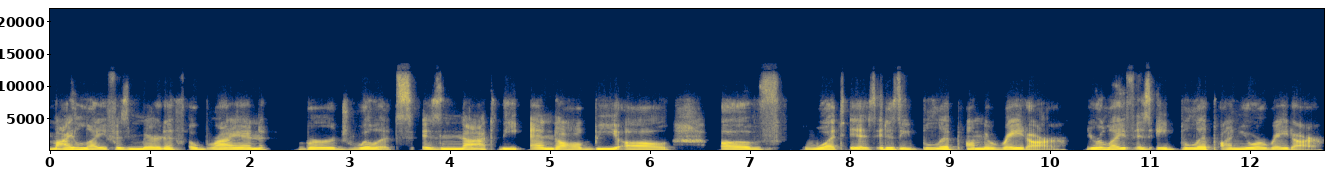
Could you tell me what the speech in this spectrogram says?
my life as Meredith O'Brien Burge Willits is not the end all be all of what is. It is a blip on the radar. Your life is a blip on your radar,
